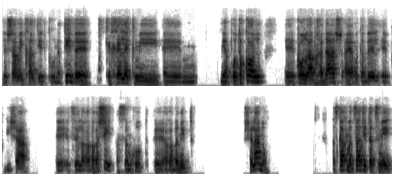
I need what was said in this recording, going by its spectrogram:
ושם התחלתי את כהונתי, וכחלק אה, מהפרוטוקול, אה, כל רב חדש היה מקבל פגישה אצל הרב הראשי, הסמכות הרבנית שלנו. אז כך מצאתי את עצמי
